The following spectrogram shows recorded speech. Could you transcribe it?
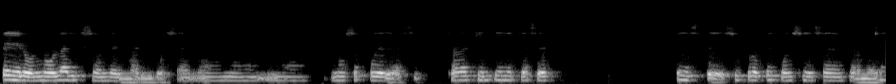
pero no la adicción del marido, o sea, no, no, no, no se puede así. Cada quien tiene que hacer este, su propia conciencia de enfermedad.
